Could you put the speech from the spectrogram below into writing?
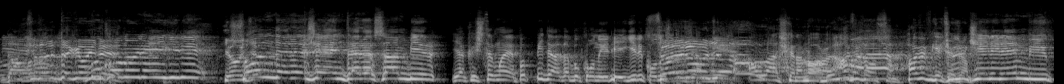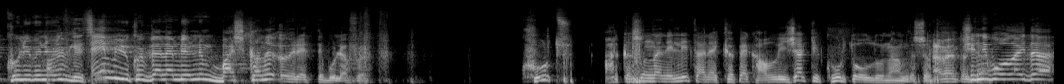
Bu konuyla ilgili son derece enteresan bir yakıştırma yapıp bir daha da bu konuyla ilgili konuşacağım. Söyle diye. Allah aşkına normal. Bunu Hafif bana olsun. Hafif geç hocam. Türkiye'nin en büyük kulübünün, geçsin. en büyük kulüplerinden birinin başkanı öğretti bu lafı. Kurt arkasından 50 tane köpek havlayacak ki kurt olduğunu anlasın. Şimdi bu olayda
